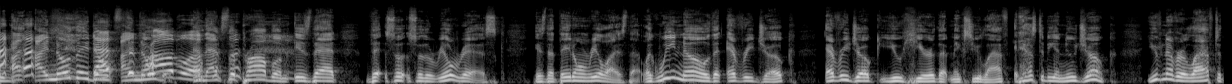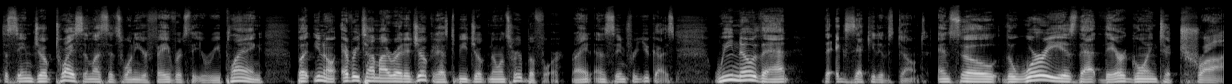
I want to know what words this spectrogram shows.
I, I know they don't. That's the I know, problem. and that's the problem. Is that, that so? So the real risk is that they don't realize that. Like we know that every joke, every joke you hear that makes you laugh, it has to be a new joke. You've never laughed at the same joke twice unless it's one of your favorites that you're replaying. But you know, every time I write a joke, it has to be a joke no one's heard before, right? And the same for you guys. We know that the executives don't. And so the worry is that they're going to try,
